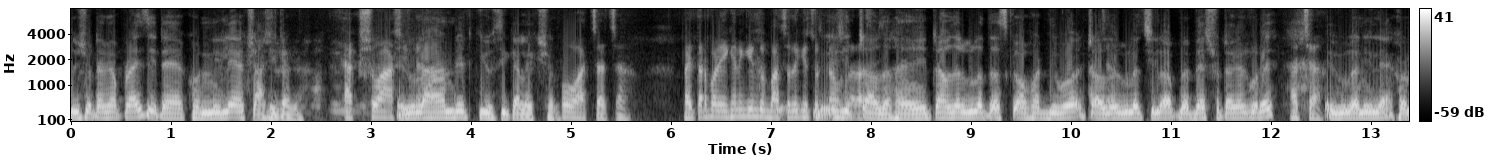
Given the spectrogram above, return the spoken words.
দুইশো টাকা প্রাইস এটা এখন নিলে একশো আশি টাকা। একশো আশি এগুলো হান্ড্রেড কিউসি কালেকশন ও আচ্ছা আচ্ছা। ভাই তারপরে এখানে কিন্তু বাচ্চাদের কিছু trouser আছে। ট্রাউজার হ্যাঁ এই ট্রাউজারগুলো তো আজকে অফার দিব। ট্রাউজারগুলো ছিল আপনার দেড়শো টাকা করে। আচ্ছা। এগুলো নিলে এখন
